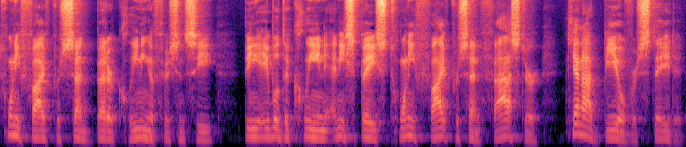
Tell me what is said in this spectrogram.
25% better cleaning efficiency, being able to clean any space 25% faster cannot be overstated.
